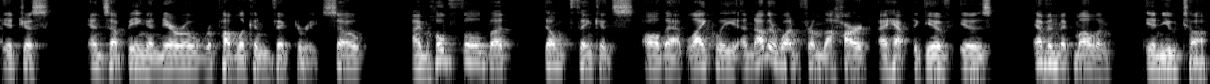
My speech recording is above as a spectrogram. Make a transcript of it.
it just ends up being a narrow Republican victory. So I'm hopeful, but don't think it's all that likely. Another one from the heart I have to give is Evan McMullin in Utah.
